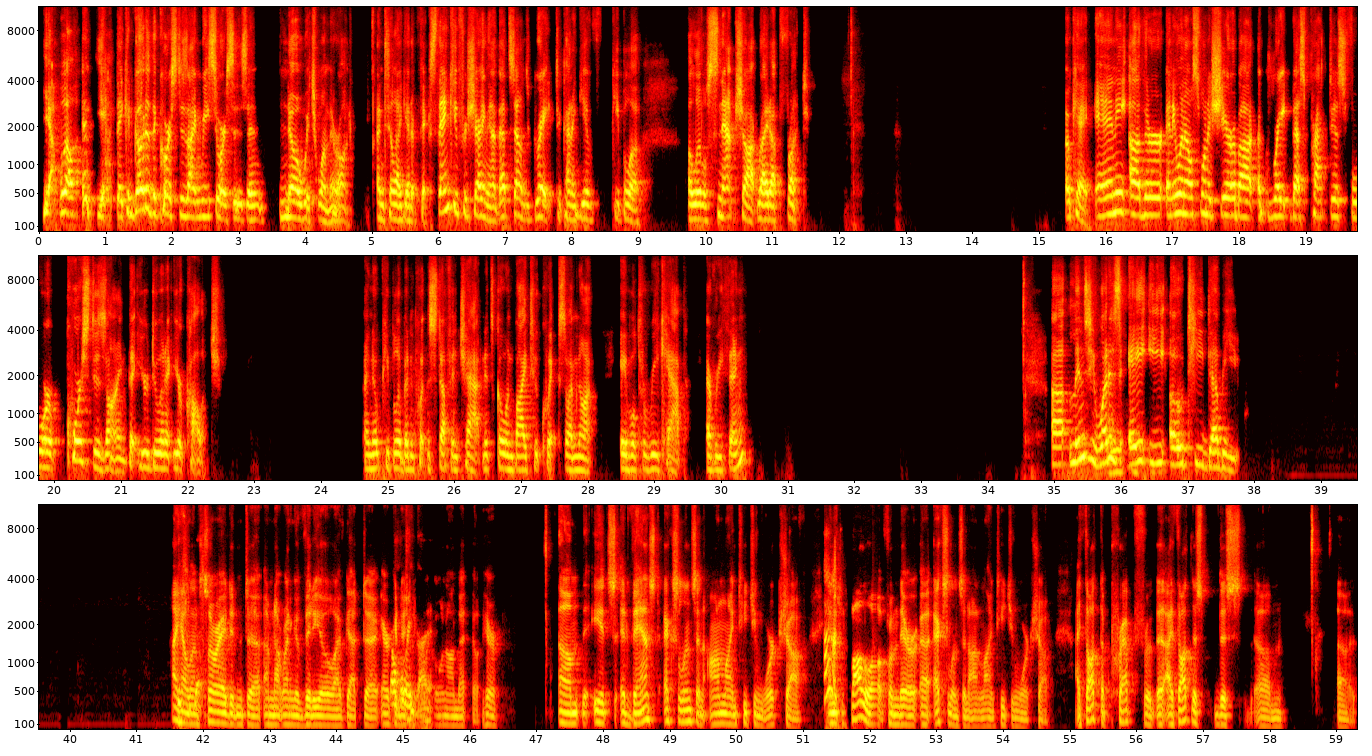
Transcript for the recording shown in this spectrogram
Yeah, well, and yeah, they can go to the course design resources and know which one they're on until I get it fixed. Thank you for sharing that. That sounds great to kind of give people a, a little snapshot right up front. Okay, any other, anyone else want to share about a great best practice for course design that you're doing at your college? I know people have been putting stuff in chat and it's going by too quick, so I'm not able to recap everything. Uh, Lindsay, what is E AEOTW? Hi, Helen. Sorry, I didn't, uh, I'm not running a video. I've got uh, air Don't conditioning going on back here. Um, It's Advanced Excellence in Online Teaching Workshop. And Ah. it's a follow-up from their uh, Excellence in Online Teaching Workshop. I thought the prep for, the I thought this, this um, uh,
